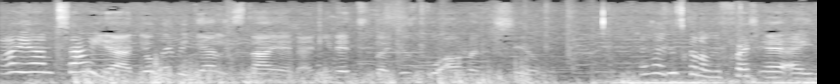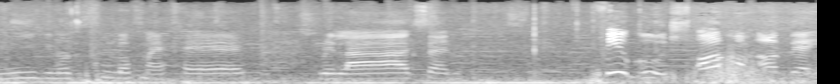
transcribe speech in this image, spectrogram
I am tired. Your baby girl is tired. I needed to like just go out and chill. Yeah, this kind of the fresh air I need, you know, to cool off my hair, relax, and feel good. All mom out there, if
